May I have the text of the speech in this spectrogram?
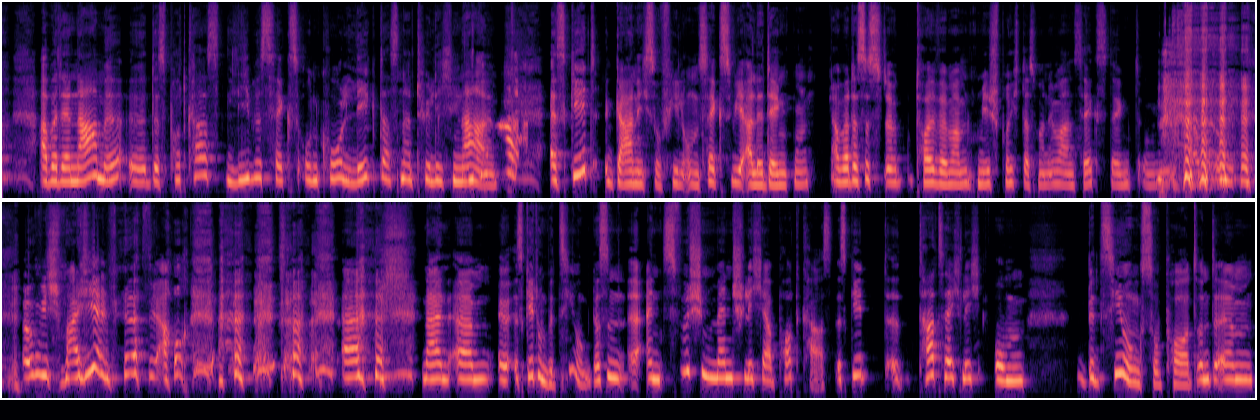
aber der Name des Podcasts Liebe, Sex und Co. legt das natürlich nahe. Ja. Es geht gar nicht so viel um Sex, wie alle denken. Aber das ist toll, wenn man mit mir spricht, dass man immer an Sex denkt. Irgendwie, irgendwie, irgendwie schmeicheln wir das ja auch. nein, ähm, es geht um Beziehung. Das ist ein, ein zwischenmenschlicher Podcast. Es geht tatsächlich um Beziehungssupport. Und ähm,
